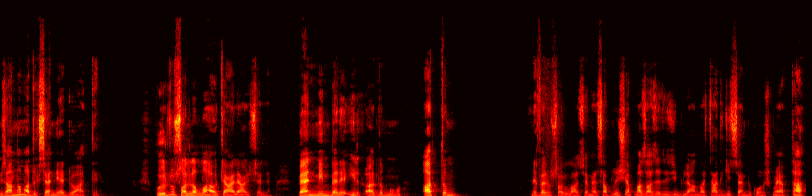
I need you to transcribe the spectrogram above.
biz anlamadık sen niye dua ettin. Buyurdu sallallahu teala aleyhi ve sellem. Ben minbere ilk adımımı attım. Efendimiz sallallahu aleyhi ve sellem hesaplı iş yapmaz. Hazreti Cibril'e anlaştı. Hadi git sen bir konuşma yap da.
